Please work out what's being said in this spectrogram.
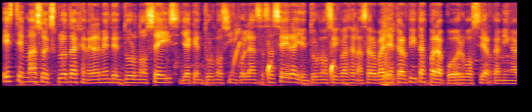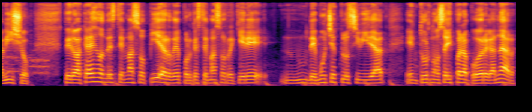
este mazo explota generalmente en turno 6, ya que en turno 5 lanzas a Cera y en turno 6 vas a lanzar varias cartitas para poder bocear también a Bishop. Pero acá es donde este mazo pierde, porque este mazo requiere mm, de mucha explosividad en turno 6 para poder ganar.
